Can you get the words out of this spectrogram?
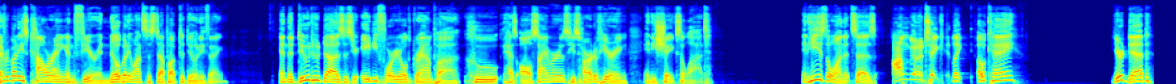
everybody's cowering in fear, and nobody wants to step up to do anything. And the dude who does is your 84 year old grandpa who has Alzheimer's, he's hard of hearing, and he shakes a lot. And he's the one that says, I'm going to take, like, okay, you're dead.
